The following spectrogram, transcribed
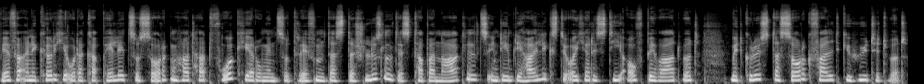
Wer für eine Kirche oder Kapelle zu sorgen hat, hat Vorkehrungen zu treffen, dass der Schlüssel des Tabernakels, in dem die heiligste Eucharistie aufbewahrt wird, mit größter Sorgfalt gehütet wird.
